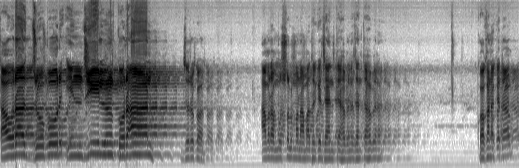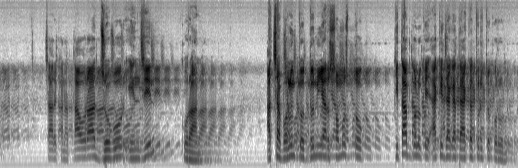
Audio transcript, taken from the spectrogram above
তাওরা জবর ইঞ্জিল কোরআন। যেরকম আমরা মুসলমান আমাদেরকে জানতে হবে না জানতে হবে না। কখানা কেতাব? চারখানা। তাওরা জবর ইঞ্জিল কোরআন। আচ্ছা বলুন তো দুনিয়ার সমস্ত কিতাবগুলোকে একই জায়গাতে একত্রিত করুন।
